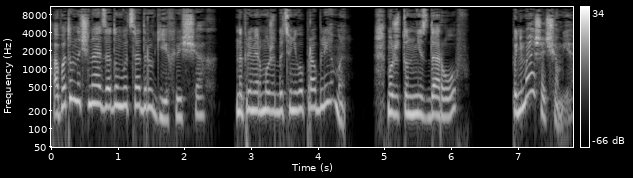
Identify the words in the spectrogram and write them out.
А потом начинают задумываться о других вещах. Например, может быть, у него проблемы? Может, он нездоров? Понимаешь, о чем я?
